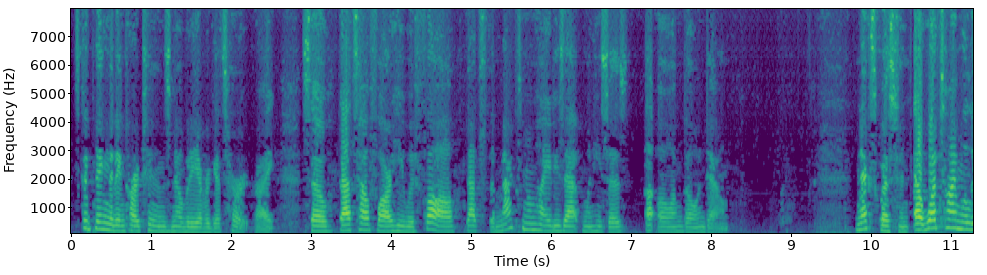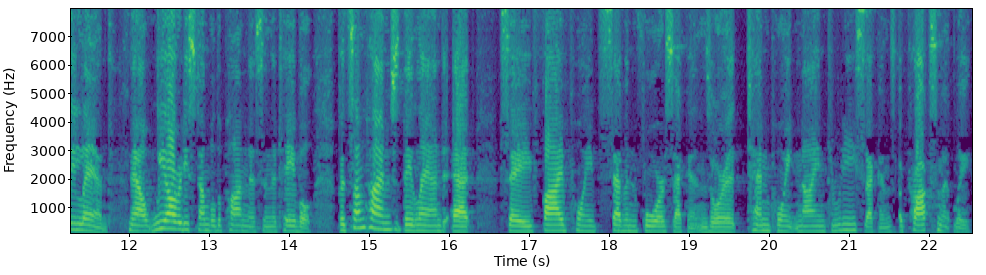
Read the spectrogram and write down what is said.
It's a good thing that in cartoons nobody ever gets hurt, right? So that's how far he would fall. That's the maximum height he's at when he says, uh oh, I'm going down. Next question. At what time will he land? Now, we already stumbled upon this in the table, but sometimes they land at, say, 5.74 seconds or at 10.93 seconds approximately.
